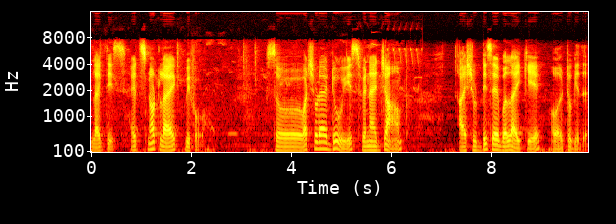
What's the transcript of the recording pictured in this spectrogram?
Like this. It's not like before so what should I do is when I jump I should disable IK altogether.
